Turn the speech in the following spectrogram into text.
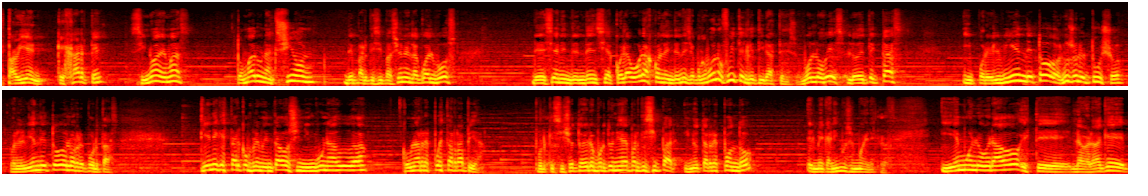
está bien quejarte, sino además tomar una acción de participación en la cual vos le decía la Intendencia, colaborás con la Intendencia, porque vos no fuiste el que tiraste eso, vos lo ves, lo detectás y por el bien de todos, no solo el tuyo, por el bien de todos lo reportás. Tiene que estar complementado sin ninguna duda con una respuesta rápida, porque si yo te doy la oportunidad de participar y no te respondo, el mecanismo se muere. Y hemos logrado, este, la verdad que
